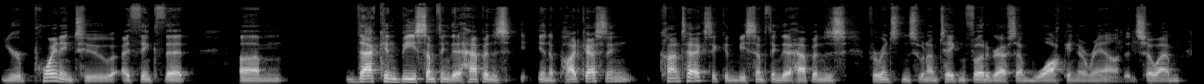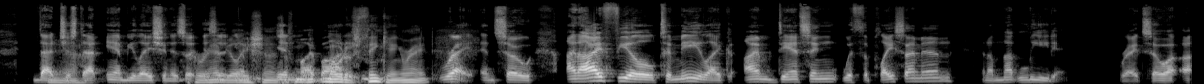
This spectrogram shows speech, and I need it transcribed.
you're pointing to, I think that um, that can be something that happens in a podcasting context. It can be something that happens, for instance, when I'm taking photographs, I'm walking around, and so I'm that yeah. just that ambulation is a, is a, in my body. mode of thinking, right? Right, and so and I feel to me like I'm dancing with the place I'm in, and I'm not leading, right? So uh, uh,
